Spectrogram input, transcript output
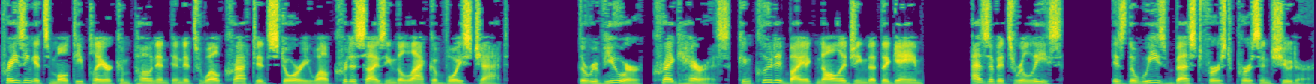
praising its multiplayer component and its well-crafted story while criticizing the lack of voice chat. The reviewer, Craig Harris, concluded by acknowledging that the game—as of its release—is the Wii's best first-person shooter.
